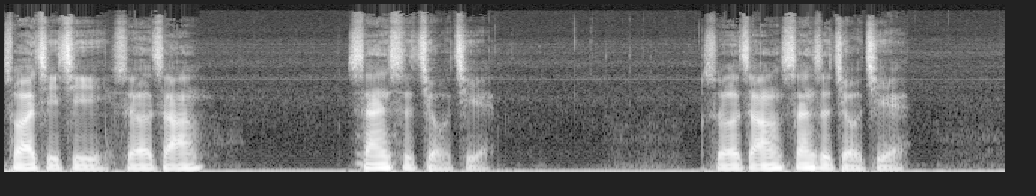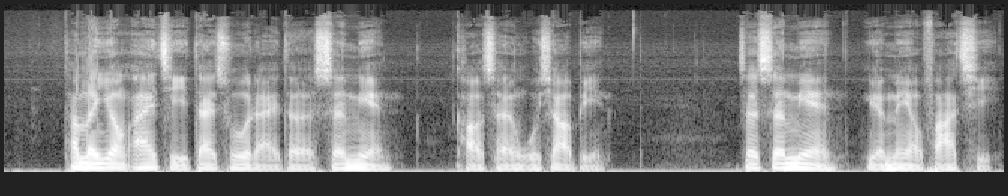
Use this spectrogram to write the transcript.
出埃及记》十二章三十九节。十二章三十九节，他们用埃及带出来的生面烤成无效饼。这生面原没有发起，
